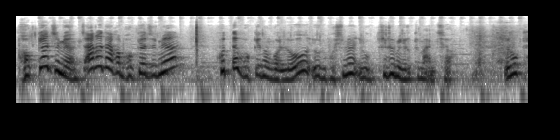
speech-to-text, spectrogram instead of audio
벗겨지면 자르다가 벗겨지면 그때 벗기는 걸로 여기 보시면 요 기름이 이렇게 많죠. 이렇게.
